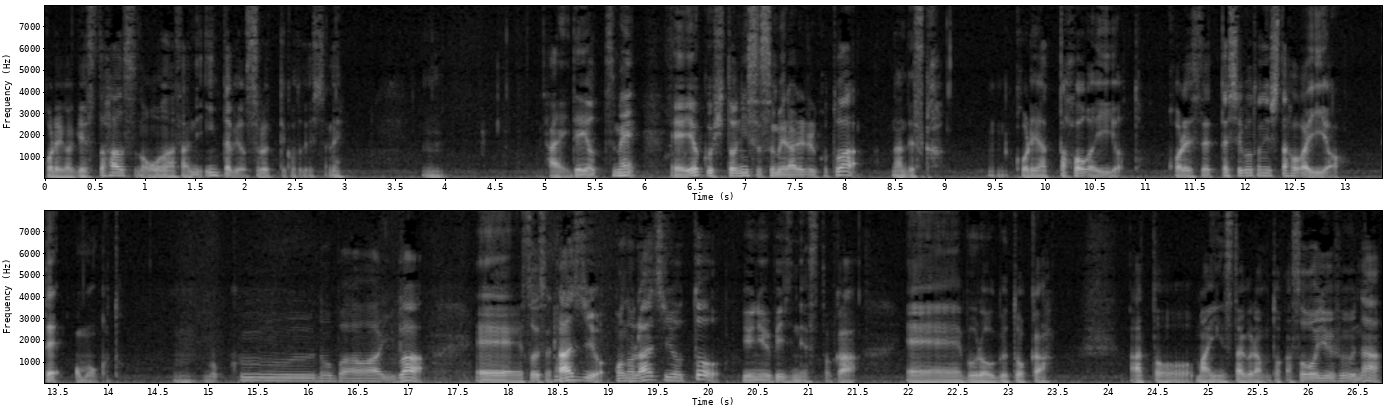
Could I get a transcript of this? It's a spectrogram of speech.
これがゲストハウスのオーナーさんにインタビューをするってことでしたね。うん。はい。で4つ目、えー、よく人に勧められることは何ですか、うん、これやった方がいいよと。これ絶対仕事にした方がいいよって思うこと、うん、僕の場合は、えー、そうですね。ラジオ。このラジオと輸入ビジネスとか、えー、ブログとかあと、まあ、インスタグラムとかそういう風な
